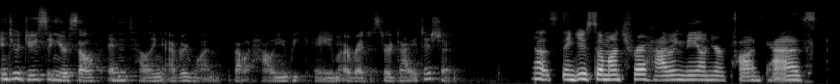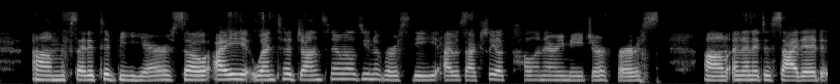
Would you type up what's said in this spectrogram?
introducing yourself and telling everyone about how you became a registered dietitian? Yes, thank you so much for having me on your podcast. I'm excited to be here. So, I went to Johnson & Wales University. I was actually a culinary major first, um, and then I decided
